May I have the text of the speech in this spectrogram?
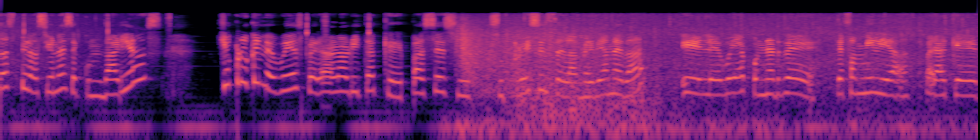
aspiraciones secundarias. Yo creo que me voy a esperar ahorita que pase su, su crisis de la mediana edad. Y le voy a poner de, de familia para que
